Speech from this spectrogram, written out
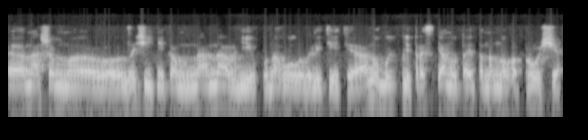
нашим защитникам на, на Авдеевку, на головы лететь. Оно будет растянуто, это намного проще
